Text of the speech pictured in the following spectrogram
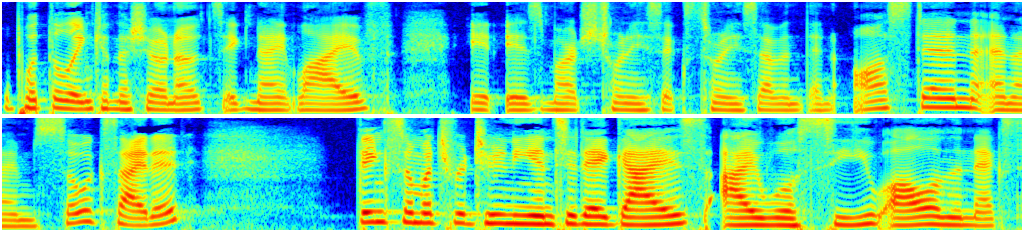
we'll put the link in the show notes ignite live. It is march 26th 27th in austin and i'm so excited. Thanks so much for tuning in today guys. I will see you all in the next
